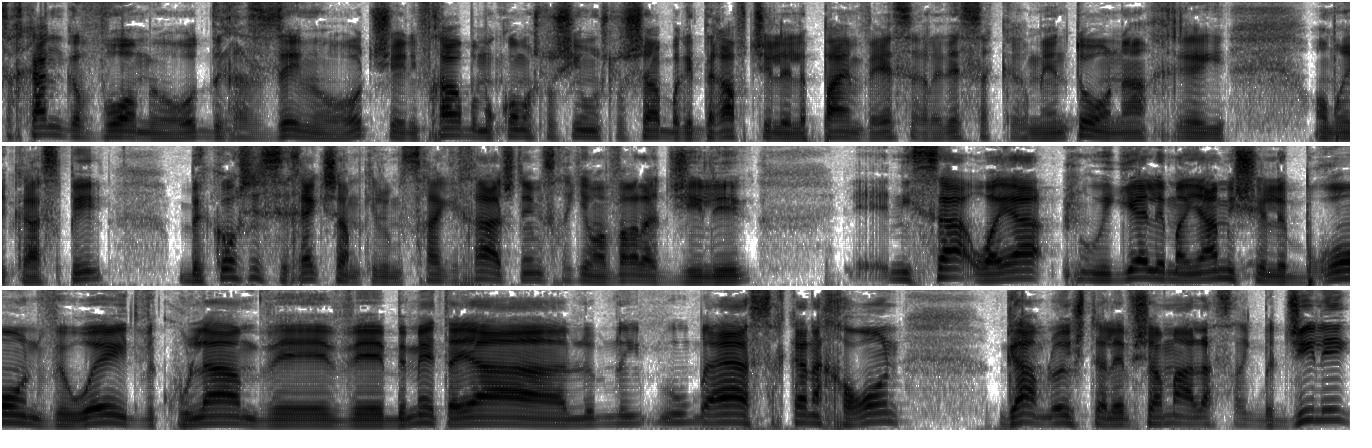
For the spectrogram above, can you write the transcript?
שחקן גבוה מאוד, רזה מאוד, שנבחר במקום ה-33 בדראפט של 2010 על ידי סקרמנטו, עונה אחרי עמרי כספי. בקושי שיחק שם, כאילו משחק אחד, שני משחקים עבר לג'י ליג. ניסה, הוא היה, הוא הגיע למיאמי של לברון ווייד וכולם, ו, ובאמת היה, הוא היה השחקן האחרון, גם לא השתלב שם, הלך לשחק בג'י ליג,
